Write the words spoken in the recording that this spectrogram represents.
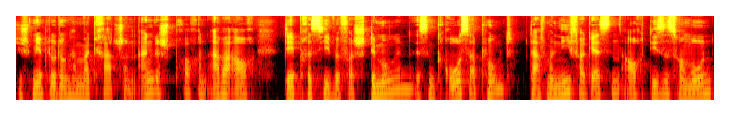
Die Schmierblutung haben wir gerade schon angesprochen, aber auch depressive Verstimmungen ist ein großer Punkt. Darf man nie vergessen. Auch dieses Hormon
